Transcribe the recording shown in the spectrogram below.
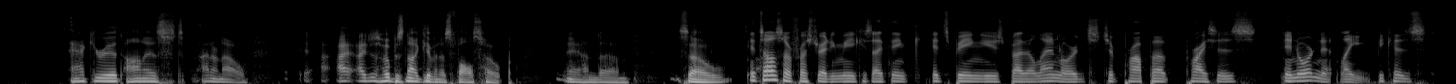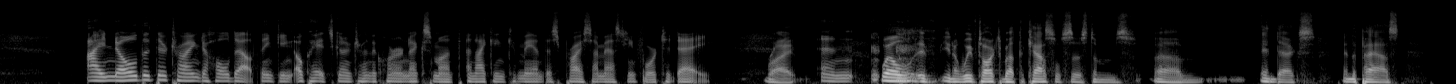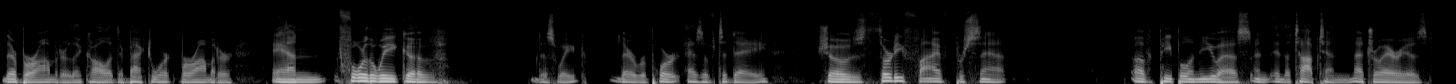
accurate, honest. I don't know. I, I just hope it's not giving us false hope. And um, So It's also frustrating me because I think it's being used by the landlords to prop up prices inordinately because I know that they're trying to hold out thinking, okay, it's going to turn the corner next month and I can command this price I'm asking for today. right. And Well, if you know, we've talked about the Kastle Systems um, index in the past. Their barometer, they call it, their back to work barometer. And for the week of this week, their report as of today shows 35% of people in the U.S. and in the top 10 metro areas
